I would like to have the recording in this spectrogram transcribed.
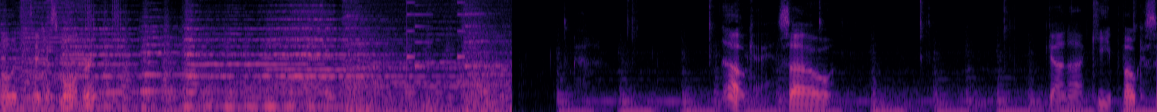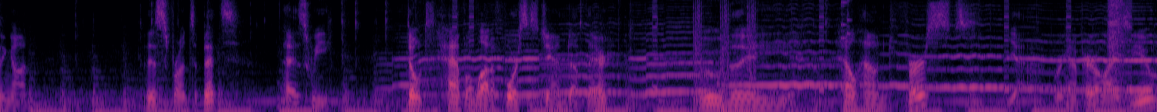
Moment to take a small drink. Okay, so gonna keep focusing on this front a bit, as we don't have a lot of forces jammed up there. Move the Hellhound first. Yeah, we're gonna paralyze you.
